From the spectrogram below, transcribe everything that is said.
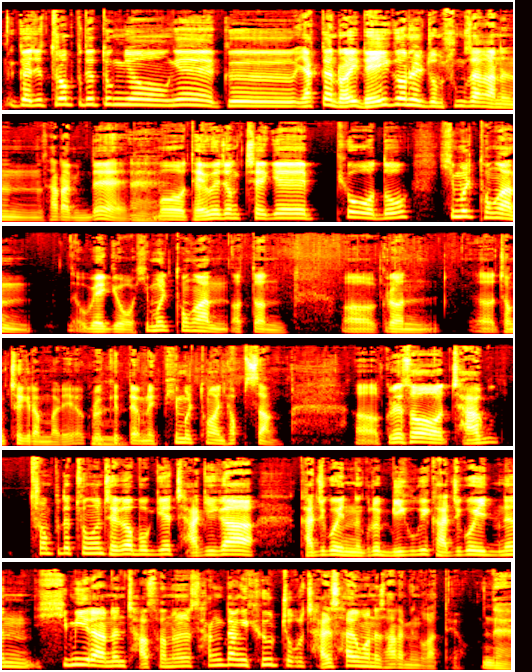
그러니까 이제 트럼프 대통령의 그 약간 레이, 레이건을 좀 숭상하는 사람인데 네. 뭐 대외 정책의 표도 힘을 통한 외교, 힘을 통한 어떤 어 그런 어, 정책이란 말이에요. 그렇기 음. 때문에 힘을 통한 협상. 어 그래서 자국 트럼프 대통령은 제가 보기에 자기가 가지고 있는 그리고 미국이 가지고 있는 힘이라는 자산을 상당히 효율적으로 잘 사용하는 사람인 것 같아요. 네.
